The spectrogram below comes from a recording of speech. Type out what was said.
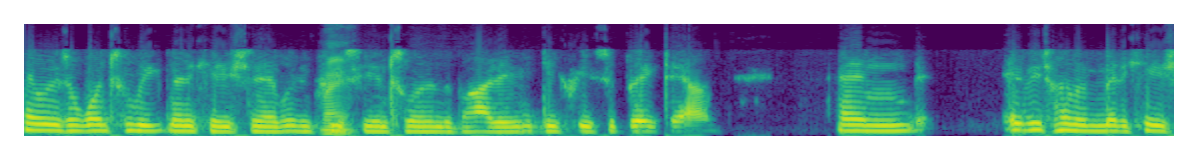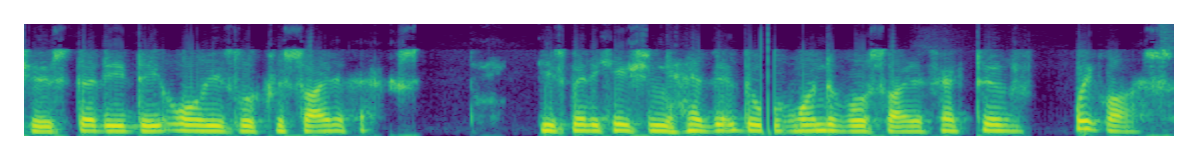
It was a once a week medication that would increase right. the insulin in the body, decrease the breakdown. And every time a medication is studied, they always look for side effects. These medications had the, the wonderful side effect of weight loss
